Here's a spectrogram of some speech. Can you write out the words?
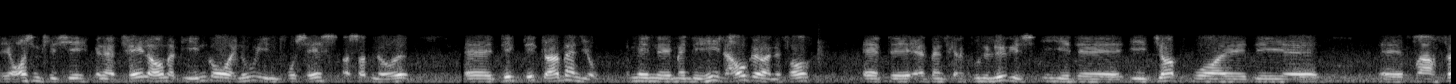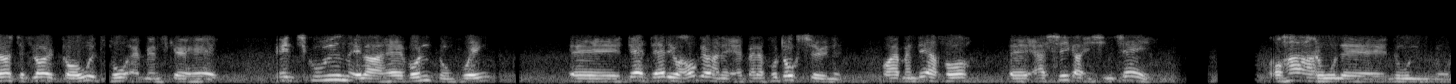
det er også en kliché, men at tale om, at vi indgår nu i en proces og sådan noget, øh, det, det gør man jo. Men, øh, men det er helt afgørende for, at, øh, at man skal kunne lykkes i et, øh, i et job, hvor øh, det øh, øh fra første fløjt går ud på, at man skal have vendt skuden eller have vundet nogle point. Øh, der, der er det jo afgørende, at man er produktsøgende, og at man derfor øh, er sikker i sin sag og har nogle, øh, nogle, nogle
